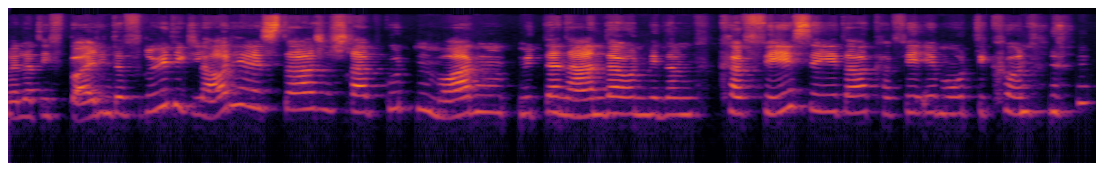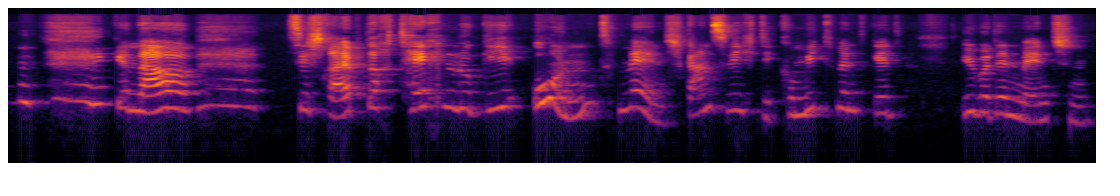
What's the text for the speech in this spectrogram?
relativ bald in der Früh. Die Claudia ist da, sie schreibt Guten Morgen miteinander und mit einem Kaffee sehe da, Kaffee-Emotikon. genau. Sie schreibt auch Technologie und Mensch, ganz wichtig. Commitment geht über den Menschen.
